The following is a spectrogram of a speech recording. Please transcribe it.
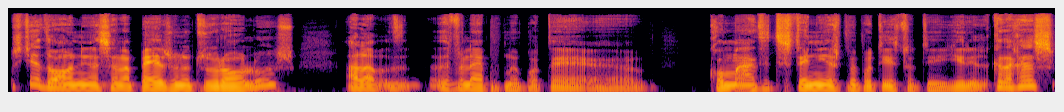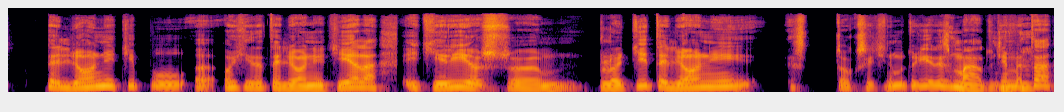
σχεδόν είναι σαν να παίζουν τους ρόλους, αλλά δεν βλέπουμε ποτέ ε, κομμάτι της ταινίας που υποτίθεται ότι γυρίζει. Καταρχάς τελειώνει εκεί που, ε, όχι δεν τελειώνει εκεί, αλλά η κυρίως πλοκή τελειώνει στο ξεκίνημα του γυρισμάτου και μετά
